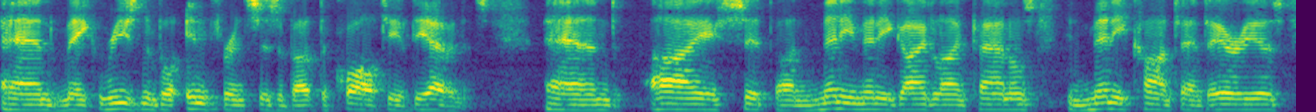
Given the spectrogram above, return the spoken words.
and make reasonable inferences about the quality of the evidence. And I sit on many, many guideline panels in many content areas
